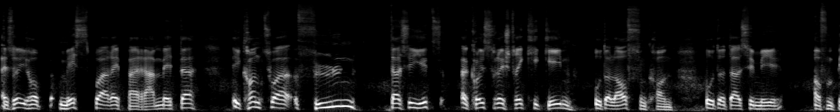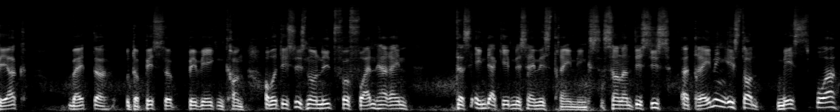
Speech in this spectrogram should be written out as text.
Also ich habe messbare Parameter. Ich kann zwar fühlen, dass ich jetzt eine größere Strecke gehen oder laufen kann oder dass ich mich auf dem Berg weiter oder besser bewegen kann. Aber das ist noch nicht von vornherein das Endergebnis eines Trainings, sondern das ist, ein Training ist dann messbar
